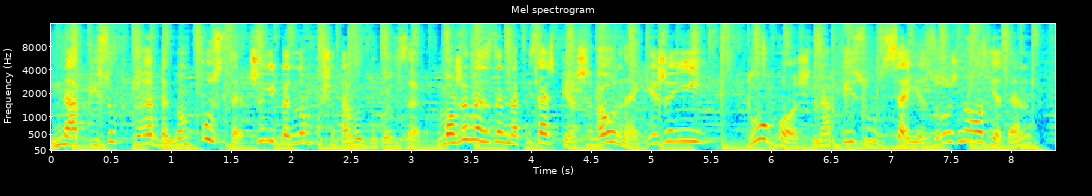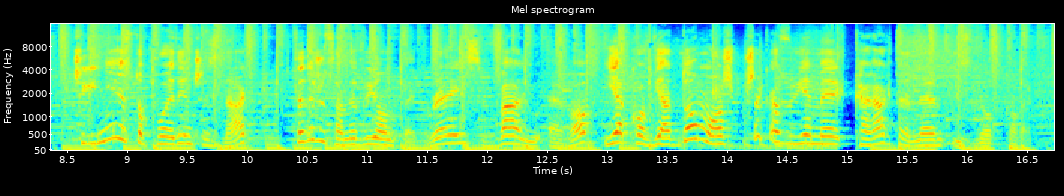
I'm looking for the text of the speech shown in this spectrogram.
napisów, które będą puste, czyli będą posiadały długość 0. Możemy zatem napisać pierwszy warunek. Jeżeli długość napisu C jest różna od 1, czyli nie jest to pojedynczy znak, wtedy rzucamy wyjątek. Raise value error i jako wiadomość przekazujemy charakter len is not correct.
